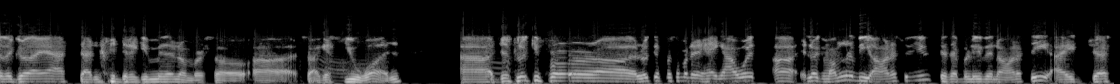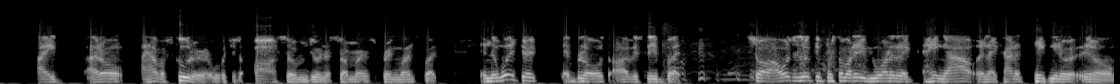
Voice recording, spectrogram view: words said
other girl I asked that night didn't give me their number. So, uh, so I guess you won. Uh, just looking for uh, looking for somebody to hang out with. Uh, look, if I'm going to be honest with you, because I believe in honesty, I just I I don't I have a scooter, which is awesome during the summer and spring months, but in the winter it blows, obviously. But so I was looking for somebody if you want to like hang out and like kind of take me to you know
